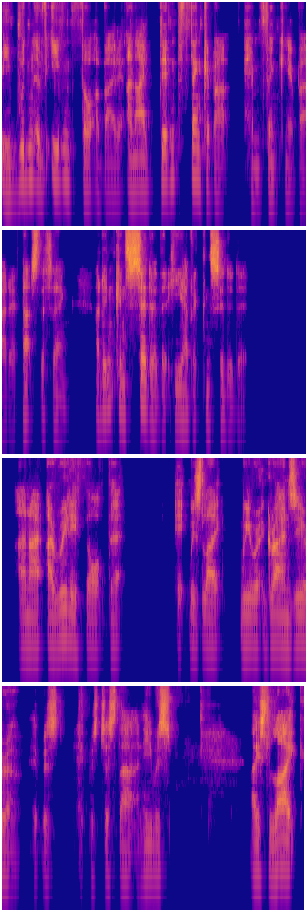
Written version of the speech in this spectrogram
he wouldn't have even thought about it. And I didn't think about him thinking about it. That's the thing. I didn't consider that he ever considered it. And I, I really thought that it was like we were at ground zero. It was it was just that. And he was I used to like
